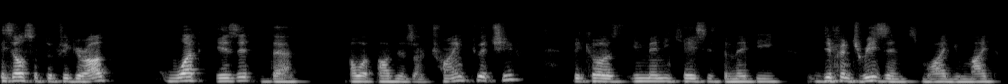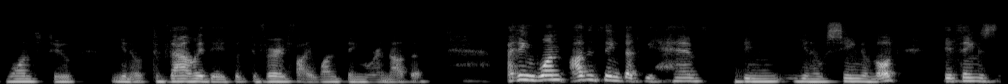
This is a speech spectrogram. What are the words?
is also to figure out what is it that our partners are trying to achieve? Because in many cases, there may be different reasons why you might want to, you know, to validate or to verify one thing or another. I think one other thing that we have been, you know, seeing a lot, it things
